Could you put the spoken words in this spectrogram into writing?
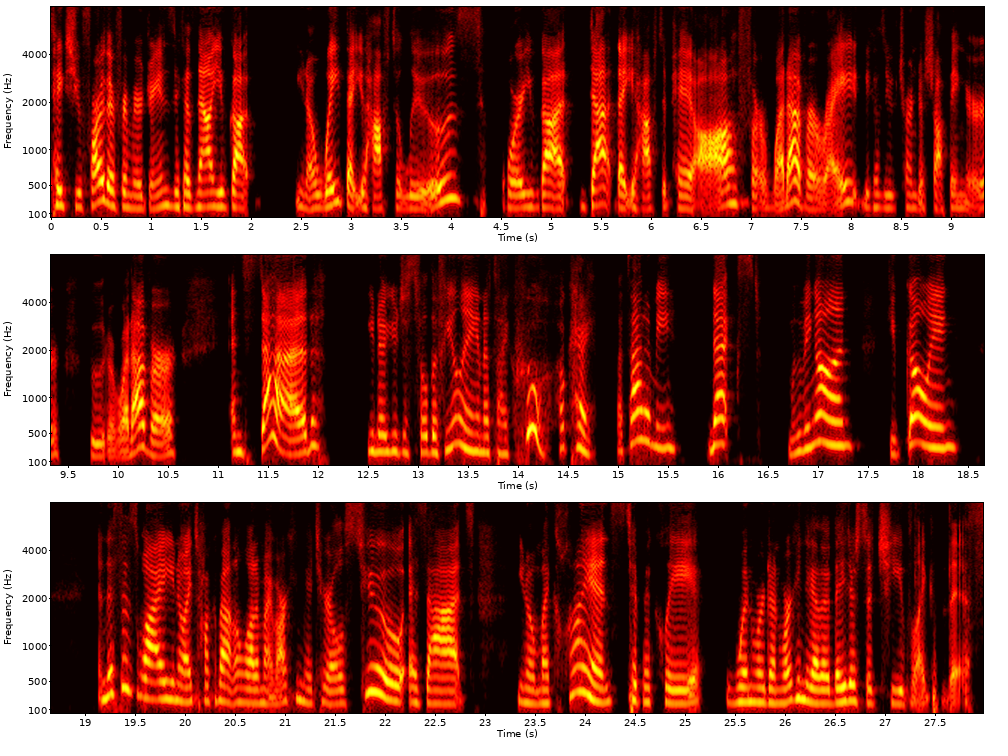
takes you farther from your dreams because now you've got, you know, weight that you have to lose or you've got debt that you have to pay off or whatever, right? Because you've turned to shopping or food or whatever. Instead, you know, you just feel the feeling and it's like, whew, okay, that's out of me. Next, moving on, keep going and this is why, you know, I talk about in a lot of my marketing materials too, is that, you know, my clients typically, when we're done working together, they just achieve like this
